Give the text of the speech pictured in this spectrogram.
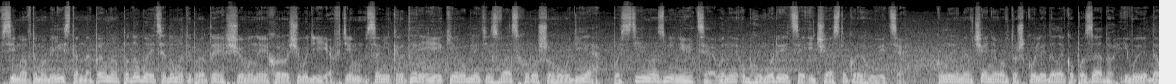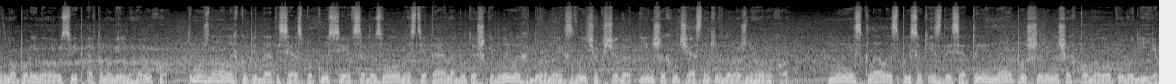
Всім автомобілістам напевно подобається думати про те, що вони хороші водії. Втім, самі критерії, які роблять із вас хорошого водія, постійно змінюються. Вони обговорюються і часто коригуються. Коли навчання в автошколі далеко позаду, і ви давно поринули у світ автомобільного руху, то можна легко піддатися спокусі, вседозволеності та набути шкідливих дурних звичок щодо інших учасників дорожнього руху. Ми склали список із 10 найпоширеніших помилок у водіїв,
